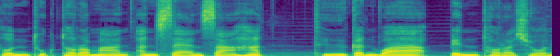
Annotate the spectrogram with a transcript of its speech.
ทนทุกทรมานอันแสนสาหัส ถือกันว่าเป็นทรชน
